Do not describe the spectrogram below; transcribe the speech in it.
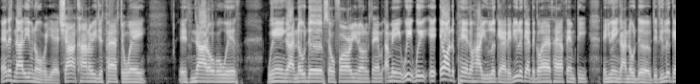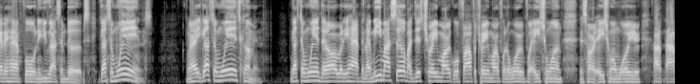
And it's not even over yet. Sean Connery just passed away. It's not over with. We ain't got no dubs so far, you know what I'm saying? I mean, we we it, it, all depends on how you look at it. If you look at the glass half empty, then you ain't got no dubs. If you look at it half full, then you got some dubs. You got some wins. Right? You got some wins coming. You got some wins that already happened. Like me myself, I just trademarked or filed for trademark for the word for H1 as far as H1 Warrior. I I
